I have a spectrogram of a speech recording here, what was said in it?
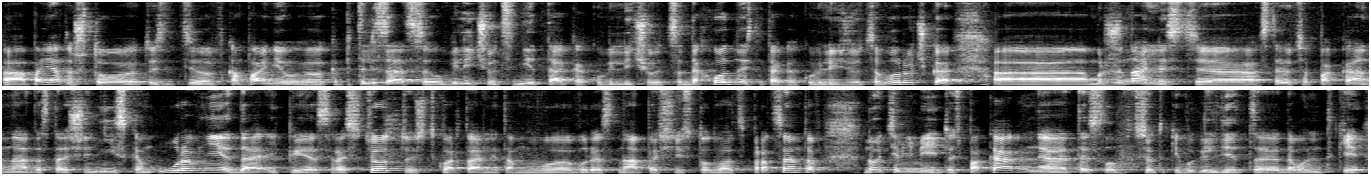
А, понятно, что то есть, э, в компании э, капитализация увеличивается не так, как увеличивается доходность, не так, как увеличивается выручка. А, маржинальность остается пока на достаточно низком уровне, да, EPS растет, то есть квартальный там вырос на почти 120%, но тем не менее, то есть пока Tesla все-таки выглядит довольно-таки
